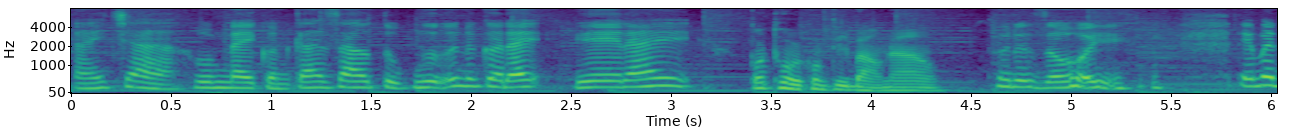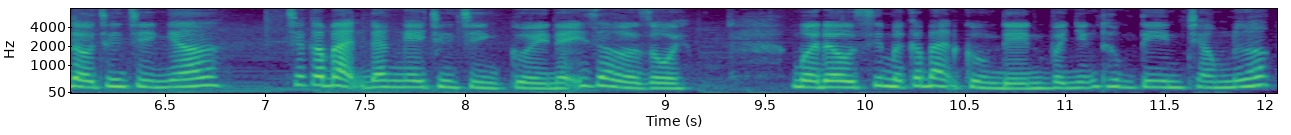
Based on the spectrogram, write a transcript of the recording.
Ái chà, hôm nay còn ca dao tục ngữ nữa cơ đấy, ghê đấy. Có thôi không thì bảo nào. Thôi được rồi. Thế bắt đầu chương trình nhá. Chắc các bạn đang nghe chương trình cười nãy giờ rồi. Mở đầu xin mời các bạn cùng đến với những thông tin trong nước.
